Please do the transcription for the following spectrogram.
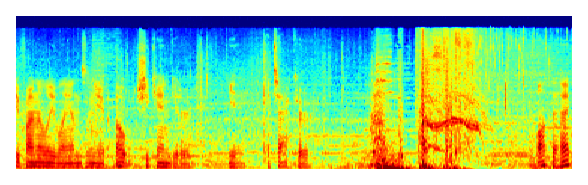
She finally lands and you. Oh, she can get her. Yeah, attack her. What the heck?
